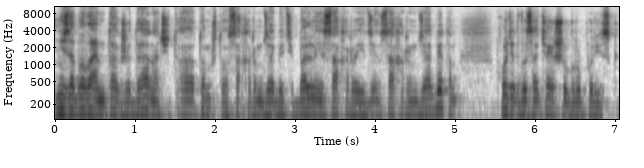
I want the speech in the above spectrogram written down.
Не забываем также да, значит, о том, что сахарном диабете, больные сахаром, сахарным диабетом входят в высочайшую группу риска.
